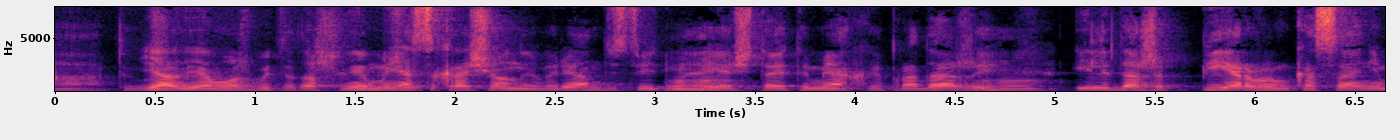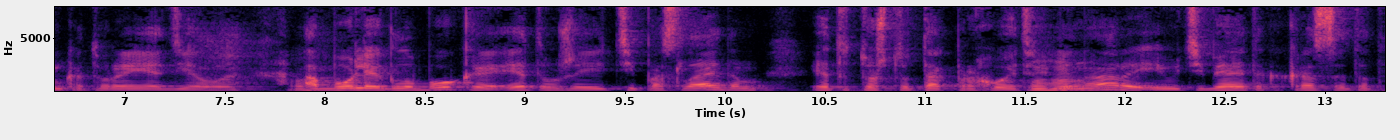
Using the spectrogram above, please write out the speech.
А, ты я, я, может быть, это ошибся. У меня сокращенный вариант, действительно, угу. я считаю, это мягкой продажей угу. или даже первым касанием, которое я делаю. Угу. А более глубокое, это уже идти по слайдам, это то, что так проходят угу. вебинары, и у тебя это как раз этот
